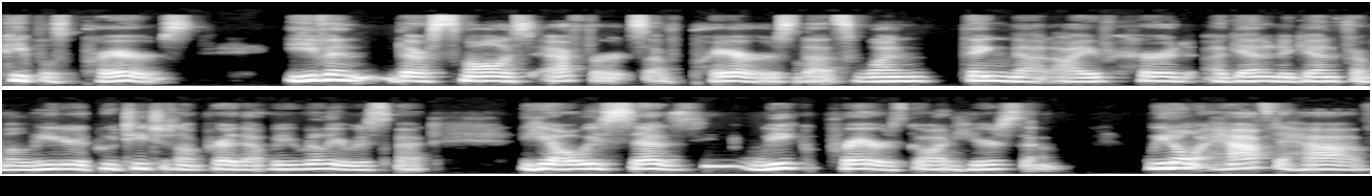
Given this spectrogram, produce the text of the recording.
people's prayers even their smallest efforts of prayers. That's one thing that I've heard again and again from a leader who teaches on prayer that we really respect. He always says, weak prayers, God hears them. We don't have to have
